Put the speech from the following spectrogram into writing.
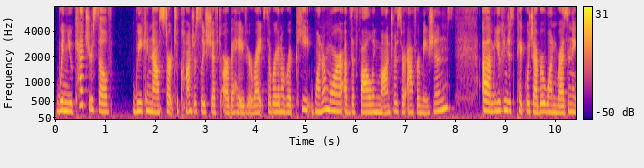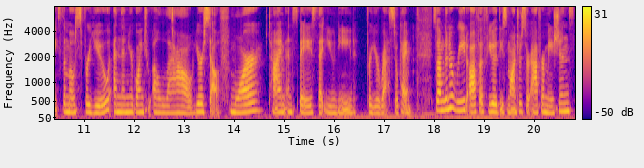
When you catch yourself, we can now start to consciously shift our behavior, right? So we're going to repeat one or more of the following mantras or affirmations. Um, you can just pick whichever one resonates the most for you, and then you're going to allow yourself more time and space that you need for your rest, okay? So I'm going to read off a few of these mantras or affirmations.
